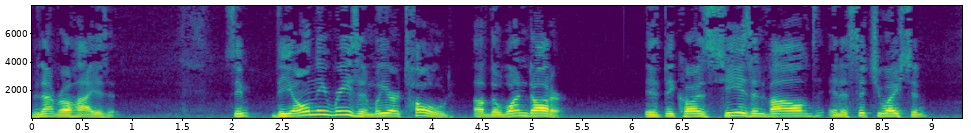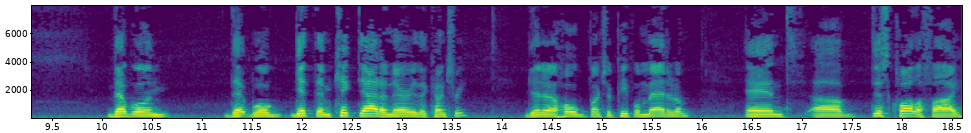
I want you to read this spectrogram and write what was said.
It's not real high, is it? See, the only reason we are told of the one daughter is because she is involved in a situation that will, that will get them kicked out of an area of the country, get a whole bunch of people mad at them, and uh, disqualify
